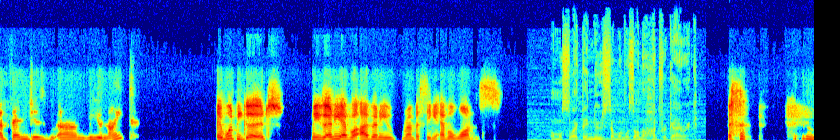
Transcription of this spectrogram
Avengers um reunite? It would be good. We've only ever, I've only remember seeing it ever once. Almost like they knew someone was on the hunt for Gyrich. Hmm.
